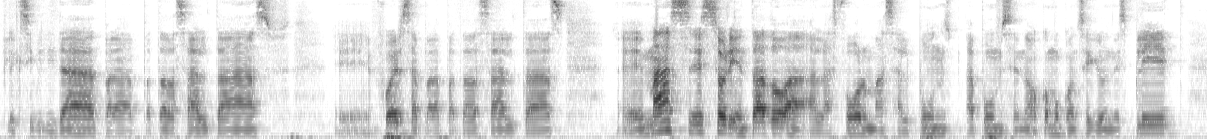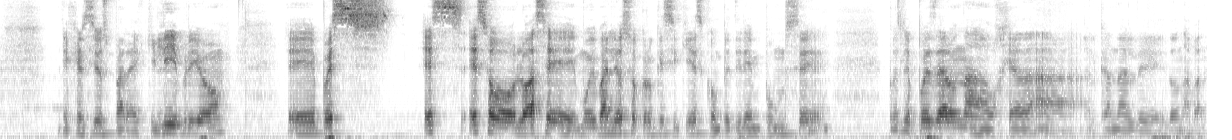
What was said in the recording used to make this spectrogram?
flexibilidad para patadas altas, eh, fuerza para patadas altas. Eh, más es orientado a, las formas, al a punce, ¿no? Cómo conseguir un split, ejercicios para equilibrio. Eh, pues es, eso lo hace muy valioso. Creo que si quieres competir en PUMSE, pues le puedes dar una ojeada al canal de Donovan.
